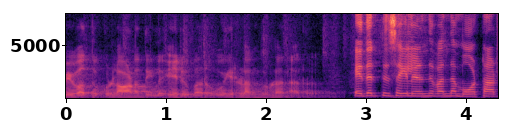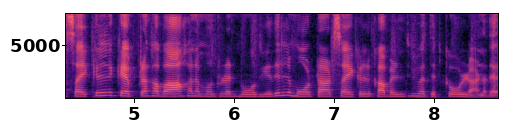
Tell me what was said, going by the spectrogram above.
விபத்துக்குள்ளானதில் இருவர் உயிரிழந்துள்ளனர். எதிர் திசையிலிருந்து வந்த மோட்டார் சைக்கிள் கெப்ரக வாகனம் ஒன்றுடன் மோதியதில் மோட்டார் சைக்கிள் கவிழ்ந்து விபத்திற்கு உள்ளானது.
